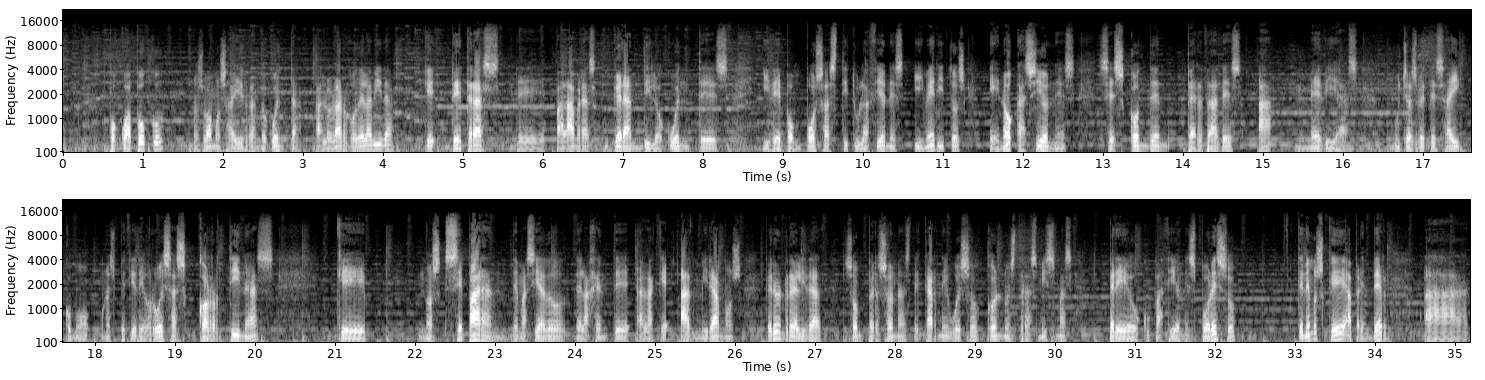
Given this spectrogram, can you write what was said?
Poco a poco nos vamos a ir dando cuenta a lo largo de la vida que detrás de palabras grandilocuentes y de pomposas titulaciones y méritos, en ocasiones se esconden verdades a medias. Muchas veces hay como una especie de gruesas cortinas que nos separan demasiado de la gente a la que admiramos, pero en realidad son personas de carne y hueso con nuestras mismas preocupaciones. Por eso tenemos que aprender a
